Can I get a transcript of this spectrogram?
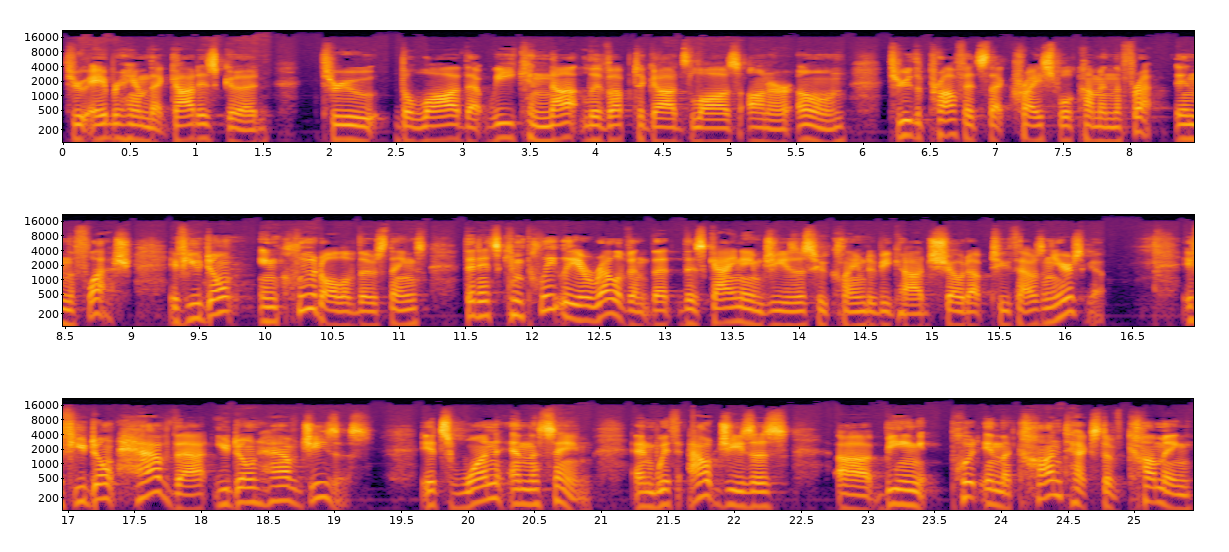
through Abraham that God is good, through the law that we cannot live up to God's laws on our own, through the prophets that Christ will come in the, fre- in the flesh. If you don't include all of those things, then it's completely irrelevant that this guy named Jesus, who claimed to be God, showed up 2,000 years ago. If you don't have that, you don't have Jesus. It's one and the same. And without Jesus, uh, being put in the context of coming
